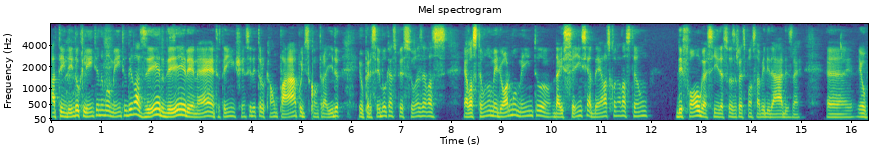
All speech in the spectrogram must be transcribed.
atendendo o cliente no momento de lazer dele, né? Tu tem chance de trocar um papo descontraído. Eu percebo que as pessoas, elas elas estão no melhor momento da essência delas quando elas estão de folga, assim, das suas responsabilidades, né? Eh, eu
